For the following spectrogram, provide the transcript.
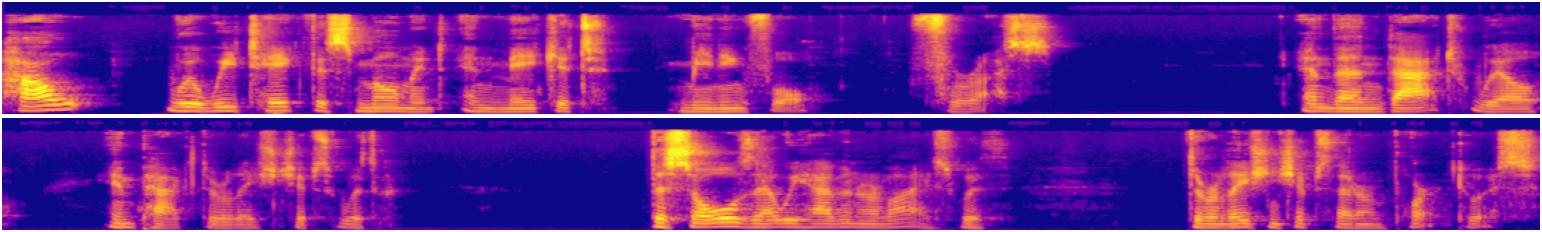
How will we take this moment and make it meaningful for us? And then that will impact the relationships with the souls that we have in our lives, with the relationships that are important to us.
